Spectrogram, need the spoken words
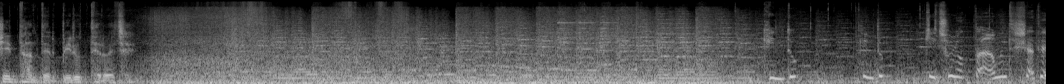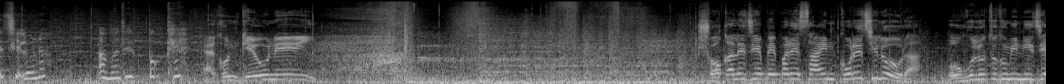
সিদ্ধান্তের বিরুদ্ধে রয়েছে। কিন্তু কিন্তু কিছু লোক তো আমাদের সাথে ছিল না আমাদের পক্ষে। এখন কেউ নেই। সকালে যে পেপারে সাইন করেছিল ওরা ওগুলো তো তুমি নিজে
